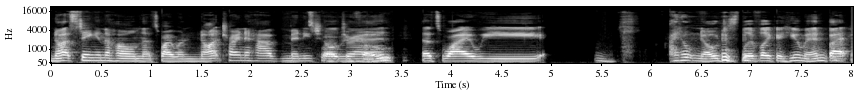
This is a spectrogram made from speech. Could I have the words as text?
not staying in the home. That's why we're not trying to have many That's children. vote. that's why we i don't know just live like a human. But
